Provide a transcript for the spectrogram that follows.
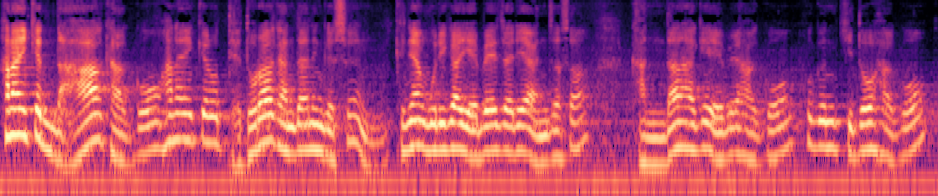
하나님께 나아가고 하나님께로 되돌아간다는 것은 그냥 우리가 예배 자리에 앉아서 간단하게 예배하고 혹은 기도하고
